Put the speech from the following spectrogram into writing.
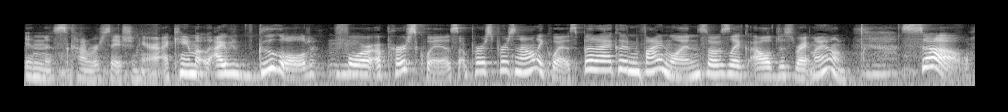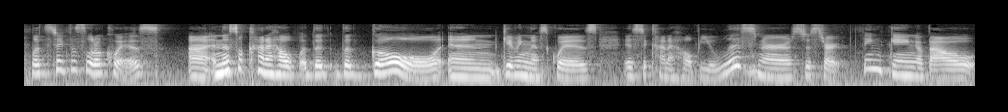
in this conversation here i came up i googled Mm-hmm. for a purse quiz a purse personality quiz but i couldn't find one so i was like i'll just write my own Mm-hmm. So let's take this little quiz. Uh, and this will kind of help. The, the goal in giving this quiz is to kind of help you listeners to start thinking about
